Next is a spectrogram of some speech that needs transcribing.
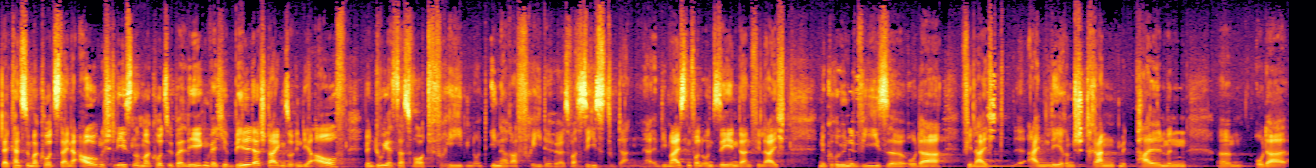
Vielleicht kannst du mal kurz deine Augen schließen und mal kurz überlegen, welche Bilder steigen so in dir auf, wenn du jetzt das Wort Frieden und innerer Friede hörst. Was siehst du dann? Ja, die meisten von uns sehen dann vielleicht eine grüne Wiese oder vielleicht einen leeren Strand mit Palmen ähm, oder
